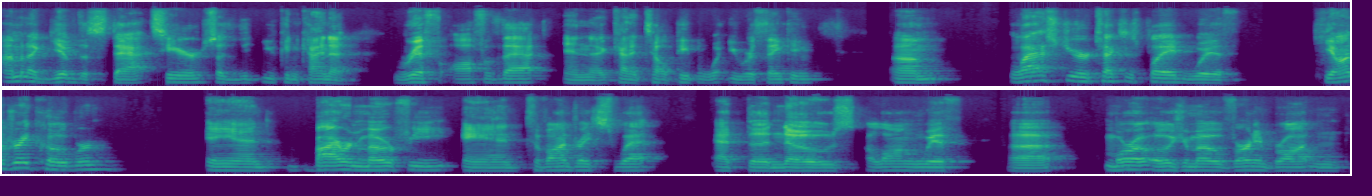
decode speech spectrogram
I'm going to give the stats here so that you can kind of riff off of that and kind of tell people what you were thinking. Um, last year, Texas played with Keondre Coburn, and Byron Murphy and T'Vondre Sweat at the nose, along with uh, Moro Ojomo, Vernon Broughton,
